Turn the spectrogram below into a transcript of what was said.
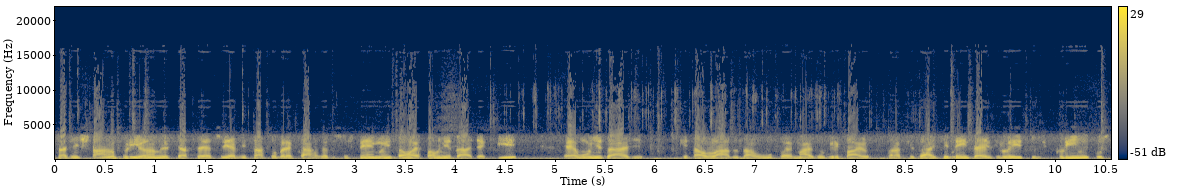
da gente estar tá ampliando esse acesso e evitar sobrecarga do sistema. Então, essa unidade aqui é uma unidade que está ao lado da UPA, é mais um gripário para a cidade, que tem 10 leitos clínicos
